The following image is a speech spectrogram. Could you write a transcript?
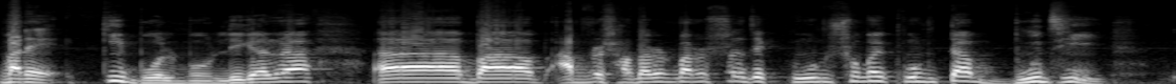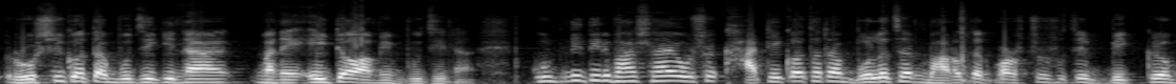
মানে কি বলব লিগাররা বা আমরা সাধারণ মানুষরা যে কোন সময় কোনটা বুঝি রসিকতা বুঝি কিনা মানে এইটাও আমি বুঝি না। কূটনীতির ভাষায় অবশ্য খাঁটি কথাটা বলেছেন ভারতের পররাষ্ট্র সচিব বিক্রম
